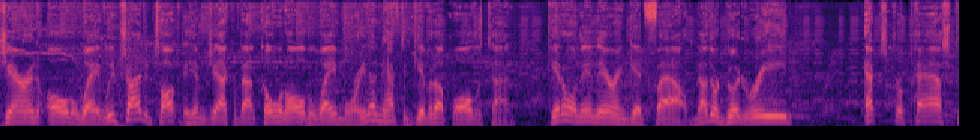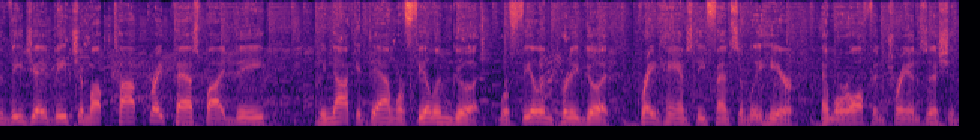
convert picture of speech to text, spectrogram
Jerian all the way. We tried to talk to him, Jack, about going all the way more. He doesn't have to give it up all the time. Get on in there and get fouled. Another good read. Extra pass to VJ Beachem up top. Great pass by D. We knock it down. We're feeling good. We're feeling pretty good. Great hands defensively here, and we're off in transition.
